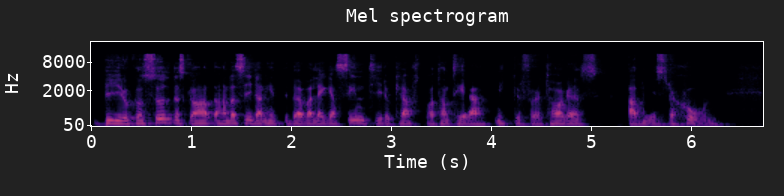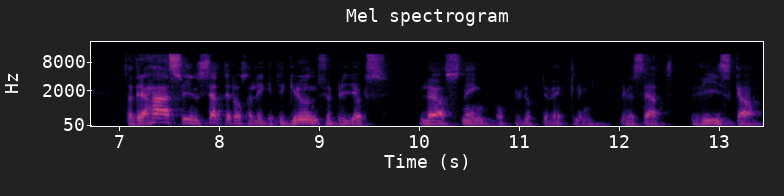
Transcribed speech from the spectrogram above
byråkonsulten ska å andra sidan inte behöva lägga sin tid och kraft på att hantera mikroföretagarens administration. Det är det här synsättet som ligger till grund för Briox lösning och produktutveckling. Det vill säga att vi ska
